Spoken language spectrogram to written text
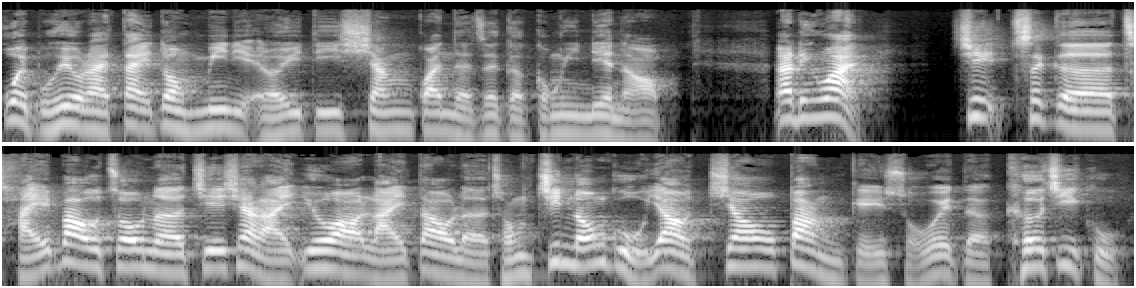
会不会又来带动 Mini LED 相关的这个供应链哦。那另外，接这个财报周呢，接下来又要来到了从金融股要交棒给所谓的科技股。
